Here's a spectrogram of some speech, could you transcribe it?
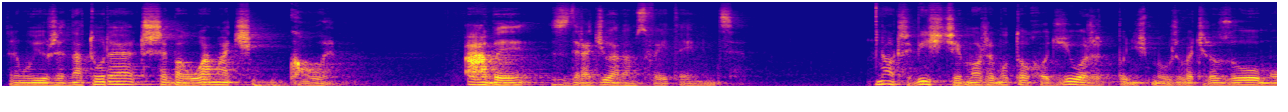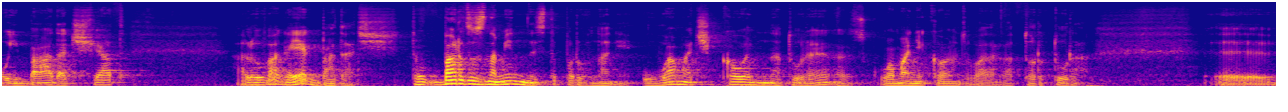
który mówił, że naturę trzeba łamać kołem, aby zdradziła nam swoje tajemnice. No oczywiście, może mu to chodziło, że powinniśmy używać rozumu i badać świat, ale uwaga, jak badać? To bardzo znamienne jest to porównanie. Łamać kołem naturę, łamanie kołem to była taka tortura. Yy,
